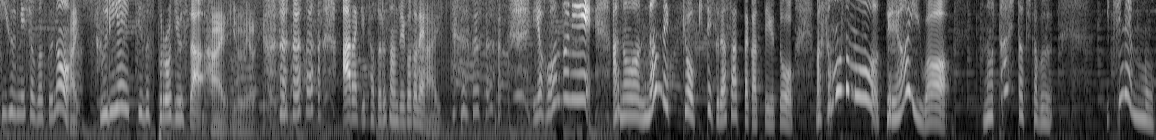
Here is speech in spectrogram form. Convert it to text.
ひふみ所属のはい。クリエイティブプロデューサー。はいいろいろやらせていただいてま 荒木悟さんということで、すはい。いや本当にあのなんで今日来てくださったかっていうと、まあ、そもそも出会いは私たち多分1年も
